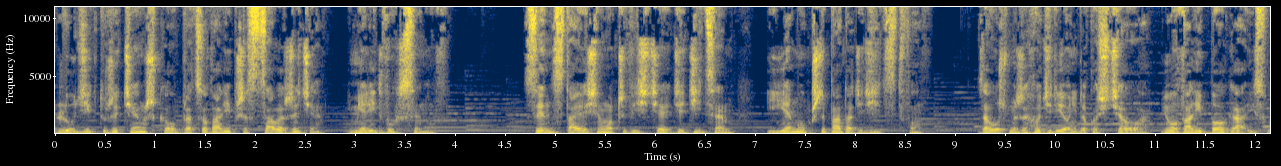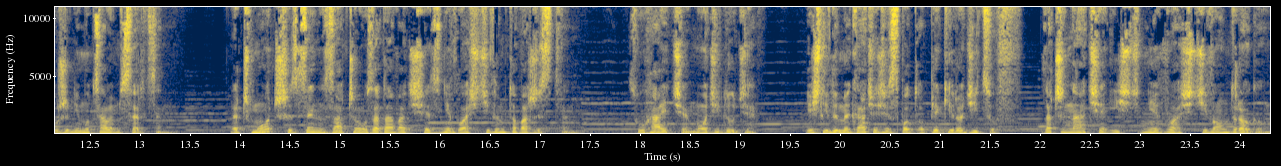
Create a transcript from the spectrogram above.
Ludzi, którzy ciężko pracowali przez całe życie i mieli dwóch synów. Syn staje się oczywiście dziedzicem i jemu przypada dziedzictwo. Załóżmy, że chodzili oni do kościoła, miłowali Boga i służyli mu całym sercem. Lecz młodszy syn zaczął zadawać się z niewłaściwym towarzystwem. Słuchajcie, młodzi ludzie, jeśli wymykacie się spod opieki rodziców, zaczynacie iść niewłaściwą drogą.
